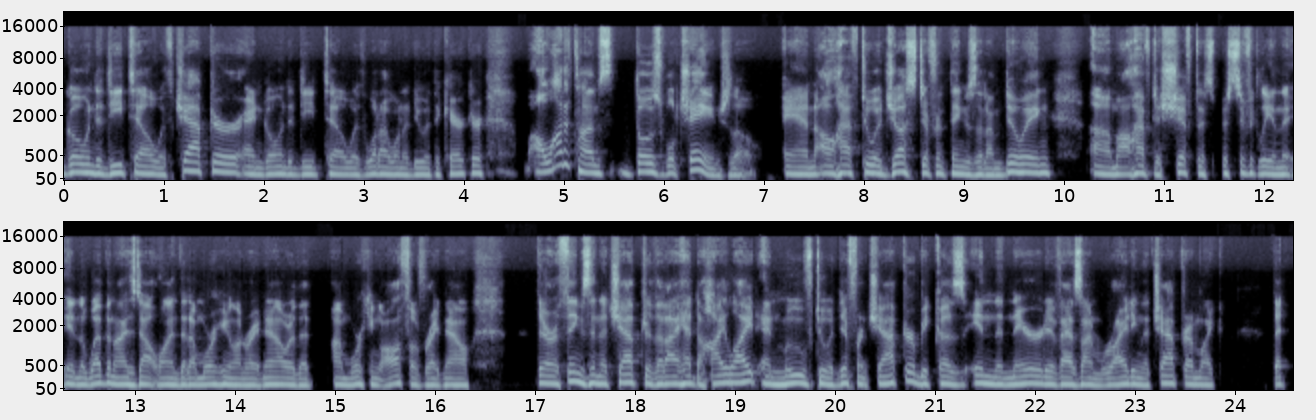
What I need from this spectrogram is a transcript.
go into detail with chapter and go into detail with what I want to do with the character. A lot of times those will change though. And I'll have to adjust different things that I'm doing. Um, I'll have to shift specifically in the in the Weaponized outline that I'm working on right now, or that I'm working off of right now there are things in a chapter that I had to highlight and move to a different chapter because in the narrative, as I'm writing the chapter, I'm like, that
